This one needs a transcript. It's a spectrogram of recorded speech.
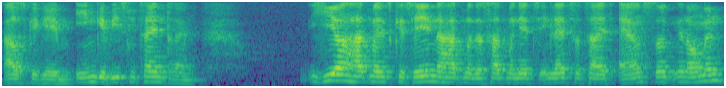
ausgegeben in gewissen Zentren hier hat man jetzt gesehen, da hat man, das hat man jetzt in letzter Zeit ernster genommen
